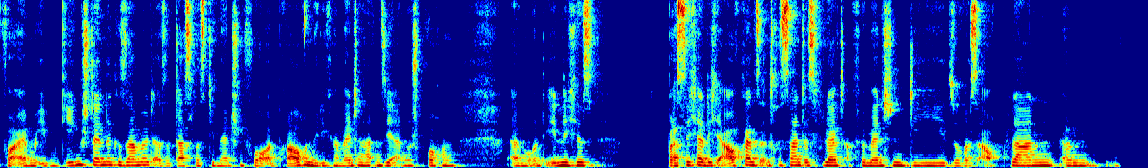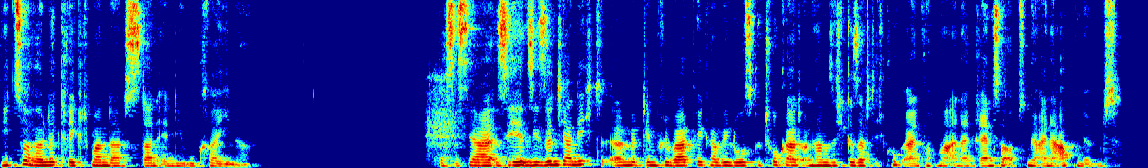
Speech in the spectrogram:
vor allem eben Gegenstände gesammelt, also das, was die Menschen vor Ort brauchen. Medikamente hatten Sie angesprochen ähm, und ähnliches. Was sicherlich auch ganz interessant ist, vielleicht auch für Menschen, die sowas auch planen, ähm, wie zur Hölle kriegt man das dann in die Ukraine? Das ist ja, Sie, Sie sind ja nicht äh, mit dem Privat-Pkw losgetuckert und haben sich gesagt, ich gucke einfach mal an der Grenze, ob es mir einer abnimmt.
